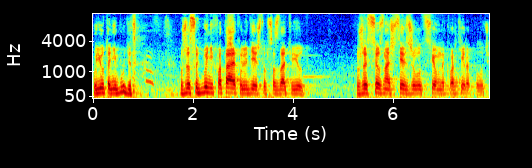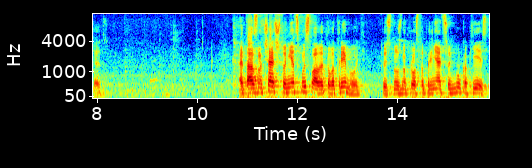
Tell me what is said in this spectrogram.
уюта не будет. Уже судьбы не хватает у людей, чтобы создать уют. Уже все, значит, все живут в съемных квартирах, получается. Это означает, что нет смысла этого требовать. То есть нужно просто принять судьбу как есть.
